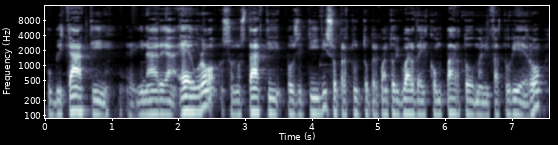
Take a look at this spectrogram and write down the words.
pubblicati eh, in area euro sono stati positivi, soprattutto per quanto riguarda il comparto manifatturiero,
